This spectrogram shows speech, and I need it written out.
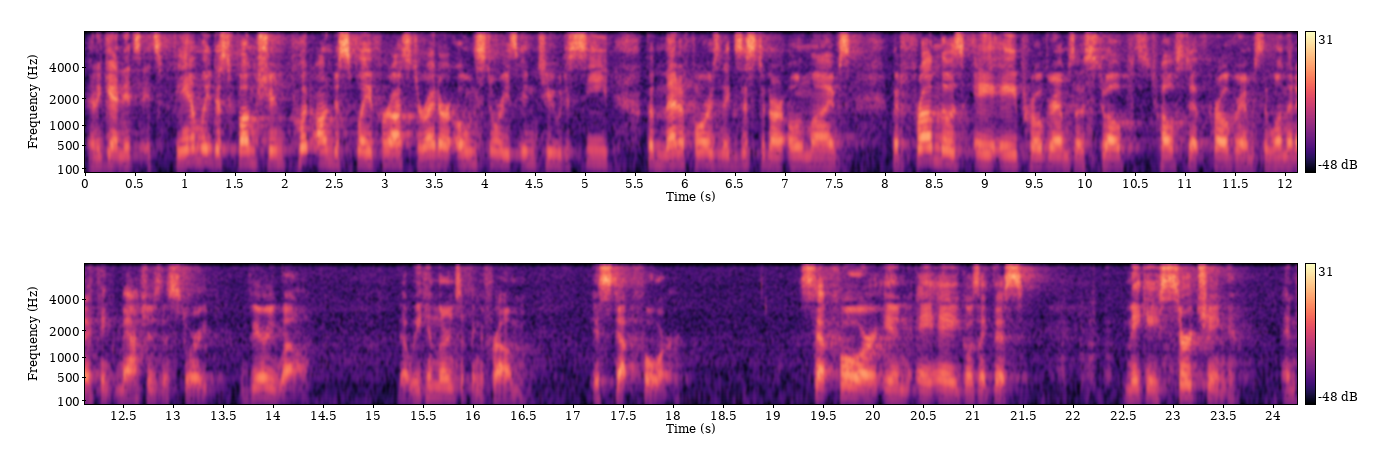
and again, it's, it's family dysfunction put on display for us to write our own stories into, to see the metaphors that exist in our own lives. But from those AA programs, those 12, 12 step programs, the one that I think matches this story very well, that we can learn something from, is step four Step four in AA goes like this Make a searching and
